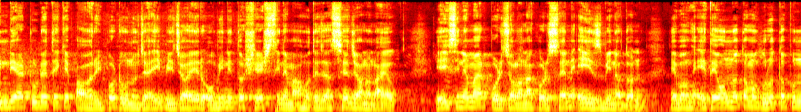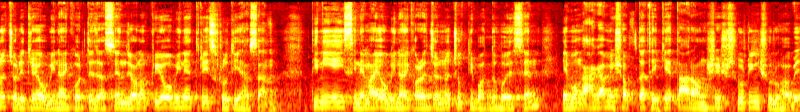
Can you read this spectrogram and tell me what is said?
ইন্ডিয়া টুডে থেকে পাওয়া রিপোর্ট অনুযায়ী বিজয়ের অভিনীত শেষ সিনেমা হতে যাচ্ছে জননায়ক। এই সিনেমার পরিচালনা করছেন এইচ বিনোদন এবং এতে অন্যতম গুরুত্বপূর্ণ চরিত্রে অভিনয় করতে যাচ্ছেন জনপ্রিয় অভিনেত্রী শ্রুতি হাসান। তিনি এই সিনেমায় অভিনয় করার জন্য চুক্তিবদ্ধ হয়েছেন এবং আগামী সপ্তাহ থেকে তার অংশের শুটিং শুরু হবে।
